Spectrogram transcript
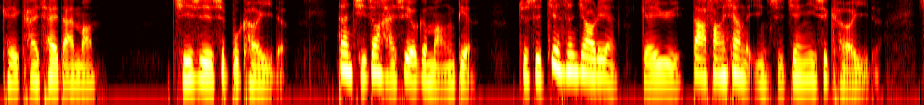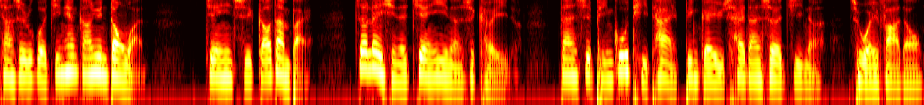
可以开菜单吗？其实是不可以的。但其中还是有个盲点，就是健身教练。给予大方向的饮食建议是可以的，像是如果今天刚运动完，建议吃高蛋白这类型的建议呢是可以的。但是评估体态并给予菜单设计呢是违法的哦。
